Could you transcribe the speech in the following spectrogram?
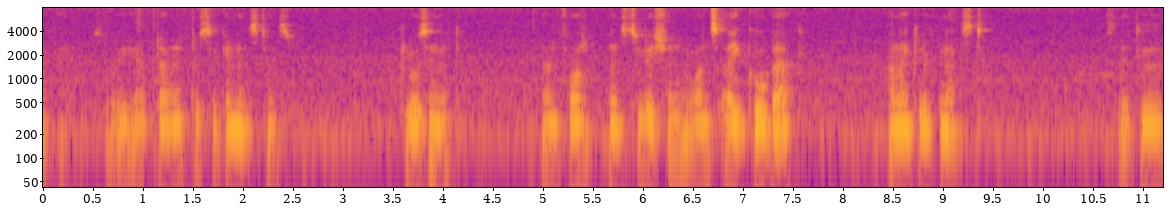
okay so we have done it to second instance. Closing it. And for installation once I go back and I click next. So it will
